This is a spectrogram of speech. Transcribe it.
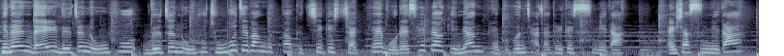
비는 내일 늦은 오후, 늦은 오후 중부지방부터 그치기 시작해 모레 새벽이면 대부분 잦아들겠습니다. 날씨였습니다.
